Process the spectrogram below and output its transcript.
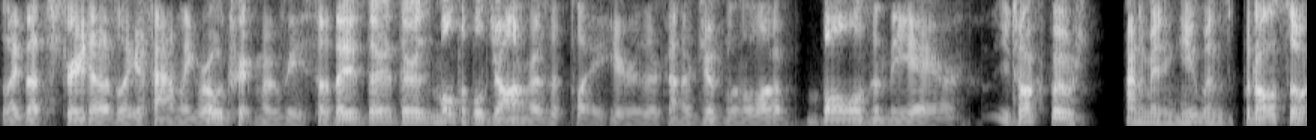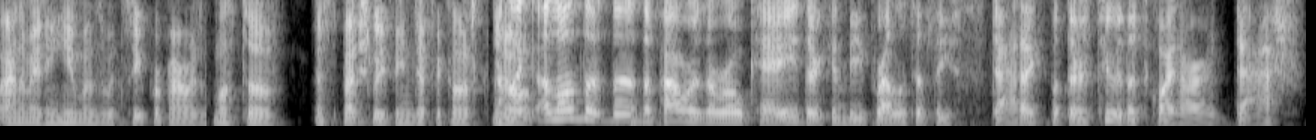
Like that's straight out of like a family road trip movie. So they there there's multiple genres at play here. They're kind of juggling a lot of balls in the air. You talk about animating humans, but also animating humans with superpowers must have especially been difficult. You And know, like a lot of the, the, the powers are okay. They can be relatively static, but there's two that's quite hard. Dash,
